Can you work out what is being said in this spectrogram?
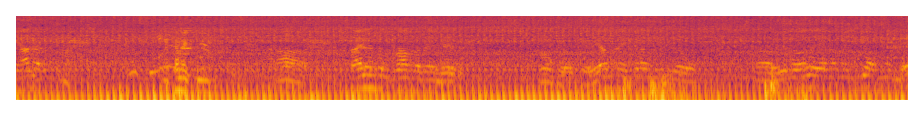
సౌండ్ వచ్చింది అని సైలెన్సర్ ప్రాబ్లం ఏం లేదు. Okay okay. ఏమన్నా ఇక్కడ మీకు వీళ్ళ వల్ల ఏమన్నా ఇంకా ఉందంటే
